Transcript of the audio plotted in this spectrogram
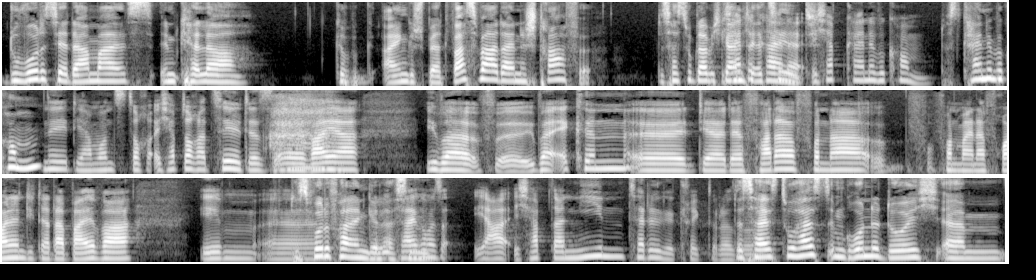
Du wurdest ja damals im Keller ge- eingesperrt. Was war deine Strafe? Das hast du, glaube ich, Ich gar nicht hatte keine. erzählt. Ich habe keine bekommen. du hast keine bekommen? Nee, die haben uns doch, ich habe doch erzählt, das Ah. äh, war ja über, äh, über Ecken, äh, der, der Vater von, einer, von meiner Freundin, die da dabei war, eben. Äh, Das wurde fallen gelassen. Ja, ich habe da nie einen Zettel gekriegt oder Das so. heißt, du hast im Grunde durch ähm,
